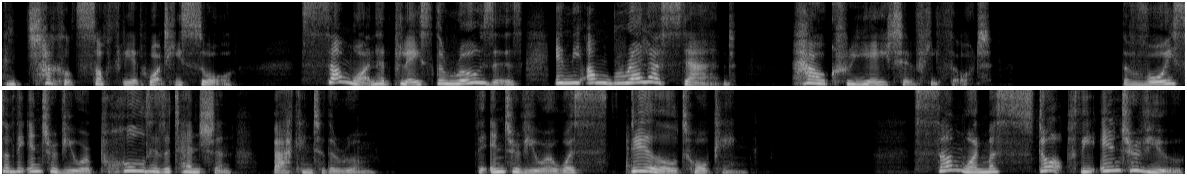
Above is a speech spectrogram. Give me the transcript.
and chuckled softly at what he saw. Someone had placed the roses in the umbrella stand. How creative, he thought. The voice of the interviewer pulled his attention back into the room. The interviewer was still talking. Someone must stop the interview,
